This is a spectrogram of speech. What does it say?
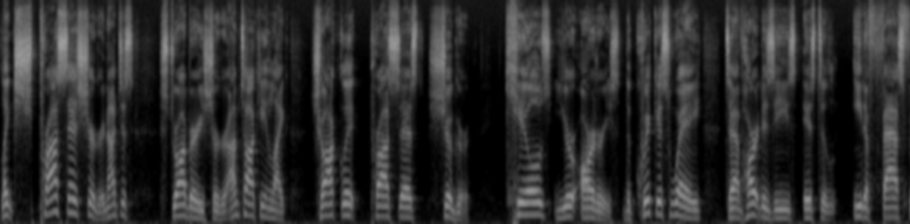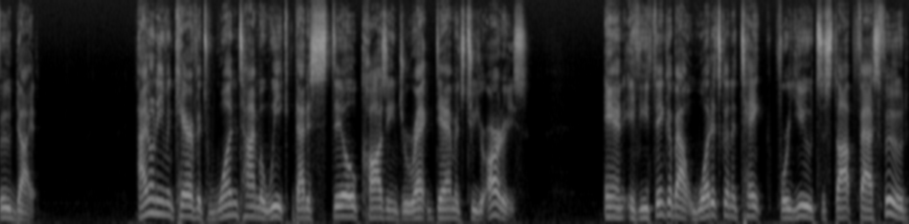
Like sh- processed sugar, not just strawberry sugar. I'm talking like chocolate processed sugar kills your arteries. The quickest way to have heart disease is to eat a fast food diet. I don't even care if it's one time a week, that is still causing direct damage to your arteries. And if you think about what it's going to take for you to stop fast food,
